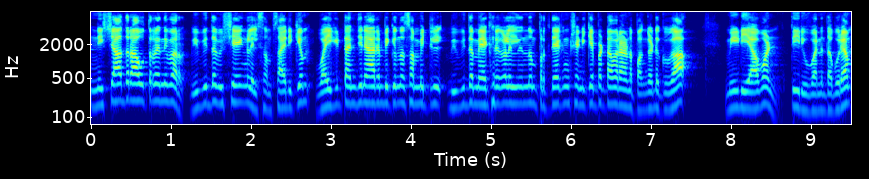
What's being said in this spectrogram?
Nishad Ravuthar എന്നിവർ വിവിധ വിഷയങ്ങളിൽ സംസാരിക്കും. വൈകിട്ട് അഞ്ചിന് ആരംഭിക്കുന്ന സമ്മിറ്റിൽ വിവിധ മേഖലകളിൽ നിന്നും പ്രത്യേകം ക്ഷണിക്കപ്പെട്ടവരാണ് പങ്കെടുക്കുക. Media one Thiruvananthapuram.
